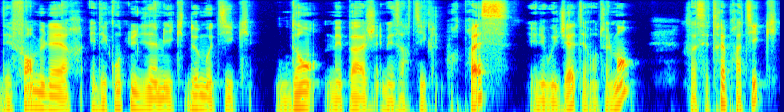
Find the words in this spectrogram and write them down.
des formulaires et des contenus dynamiques domotiques dans mes pages et mes articles WordPress et les widgets éventuellement. Ça c'est très pratique.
